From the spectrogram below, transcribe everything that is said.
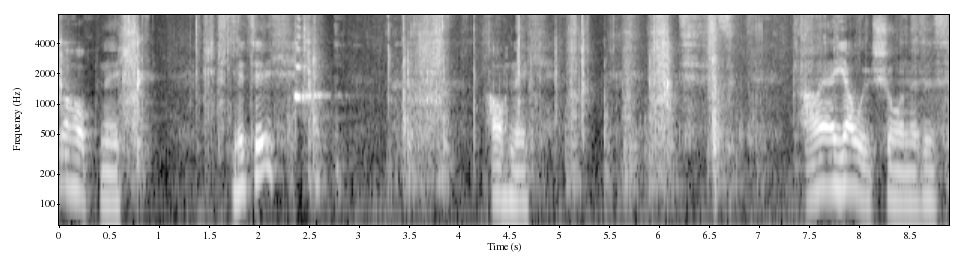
überhaupt nicht. Mittig, auch nicht. Aber er jault schon. Es ist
